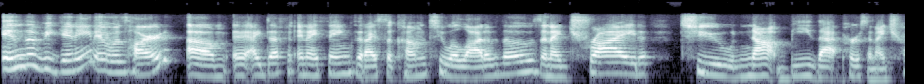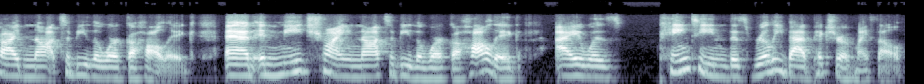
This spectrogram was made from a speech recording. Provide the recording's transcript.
In the beginning, it was hard. Um, I definitely, and I think that I succumbed to a lot of those, and I tried to not be that person. I tried not to be the workaholic. And in me trying not to be the workaholic, I was painting this really bad picture of myself.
